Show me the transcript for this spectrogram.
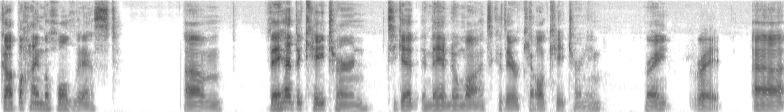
got behind the whole list. Um, they had to K turn to get, and they had no mods because they were all K turning, right? Right. Uh,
